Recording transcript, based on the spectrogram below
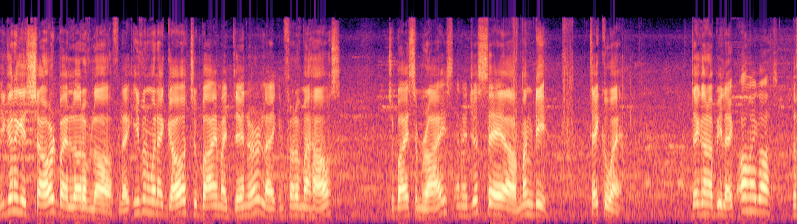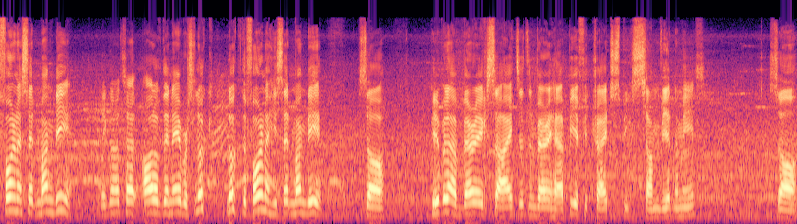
you're gonna get showered by a lot of love. Like even when I go to buy my dinner, like in front of my house, to buy some rice, and I just say uh, Mang Di, takeaway. They're gonna be like, oh my god, the foreigner said Mang Di they're gonna tell all of the neighbors, look, look, the foreigner, he said Mang Di. So people are very excited and very happy if you try to speak some Vietnamese. So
